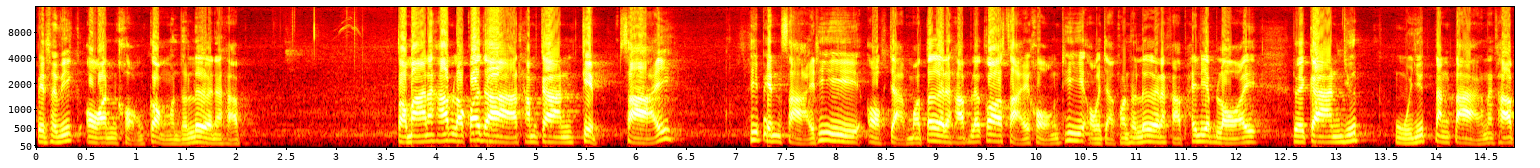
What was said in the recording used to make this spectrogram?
เป็นสวิตช์ออนของกล่องคอนโทรลเลอร์นะครับ ต่อมานะครับเราก็จะทำการเก็บสายที่เป็นสายที่ออกจากมอเตอร์นะครับ แล้วก็สายของที่ออกจากคอนโทรลเลอร์นะครับ ให้เรียบร้อย โดยการยึดหูยึดต่างๆนะครับ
